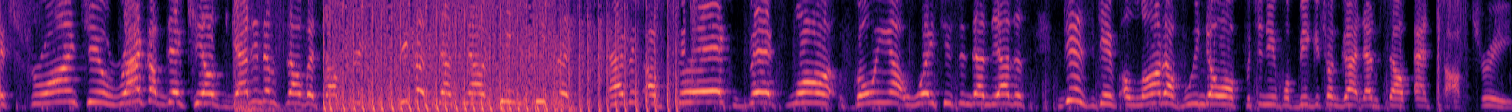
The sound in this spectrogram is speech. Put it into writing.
is trying to rack up their kills, getting themselves a top three because just now Team Secret having a big, big flaw, going out way too soon than the others. This gave a lot of window opportunity for Bigatron get themselves at top three.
